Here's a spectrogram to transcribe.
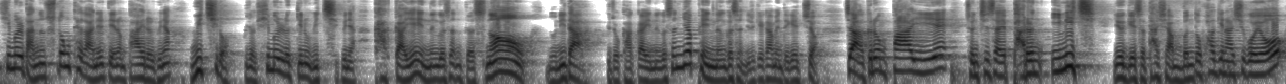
힘을 받는 수동태가 아닐 때는 by를 그냥 위치로 그죠? 힘을 느끼는 위치 그냥 가까이에 있는 것은 the snow 눈이다. 그죠? 가까이 있는 것은 옆에 있는 것은 이렇게 가면 되겠죠. 자 그럼 by의 전치사의 바른 이미지 여기에서 다시 한 번 더 확인하시고요.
